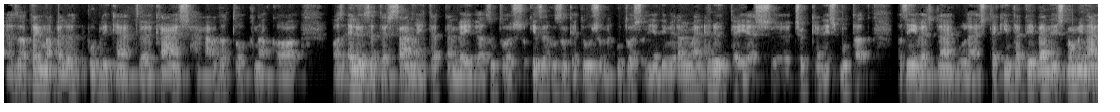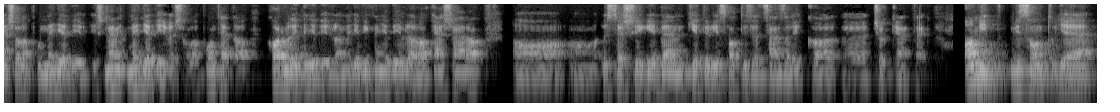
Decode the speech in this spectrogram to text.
ez a tegnap előtt publikált KSH adatoknak a, az előzetes számait tettem be ide az utolsó, 2022 utolsó, utolsó negyedévére, ami már erőteljes csökkenés mutat az éves drágulás tekintetében, és nominális alapon negyedév, és negyedéves alapon, tehát a harmadik negyedévre, a negyedik negyedévre a lakásárak a, a összességében 2,6%-kal csökkentek. Amit viszont ugye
